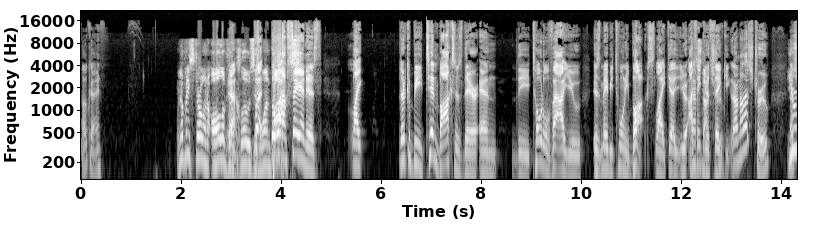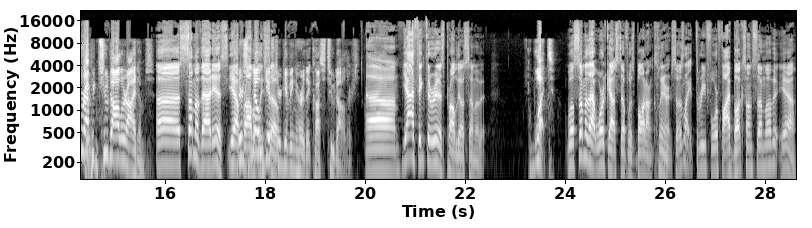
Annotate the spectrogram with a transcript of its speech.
okay. Nobody's throwing all of their Yeah. clothes but, in one but box. what I'm saying is, like, there could be 10 boxes there and the total value is maybe 20 bucks. Like, uh, you're, I think you're true. thinking. No, no, that's true. You're wrapping two dollar items. Uh, some of that is, yeah, There's no gift so. you're giving her that costs two dollars. Um, yeah, I think there is probably on some of it. What? Well, some of that workout stuff was bought on clearance, so it's like three, four, five bucks on some of it. Yeah,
